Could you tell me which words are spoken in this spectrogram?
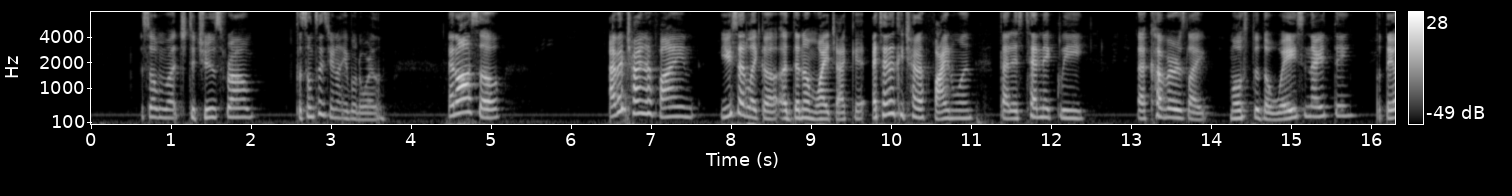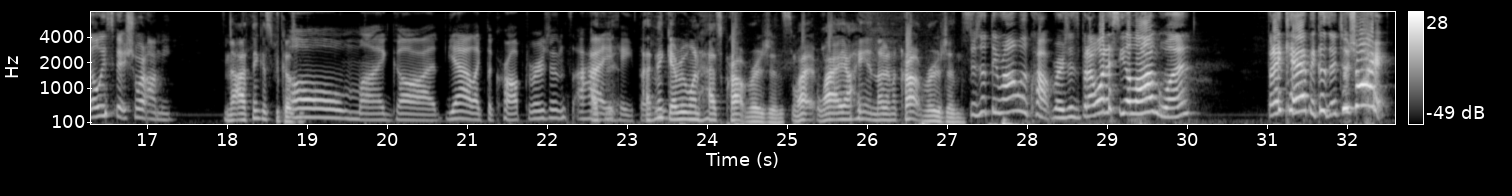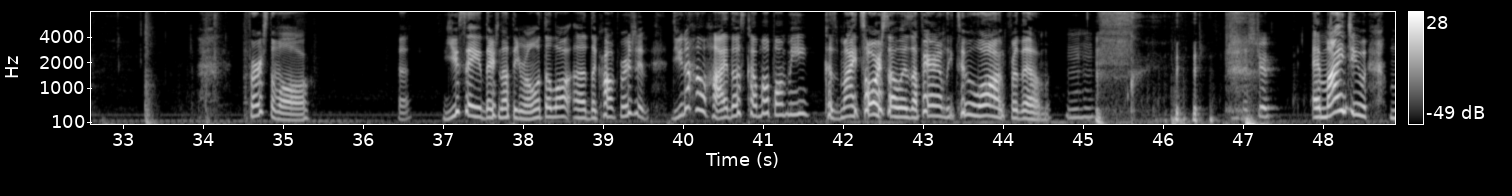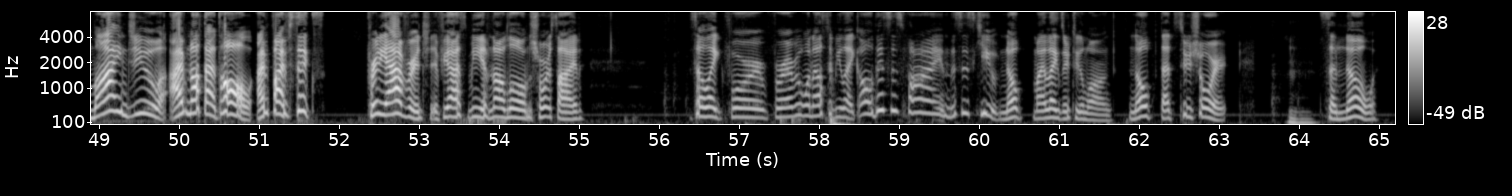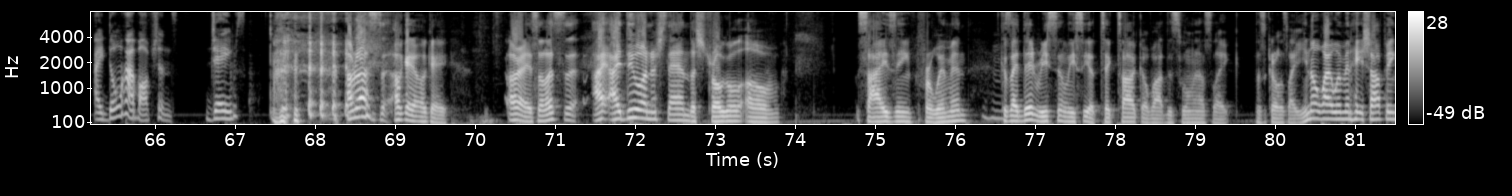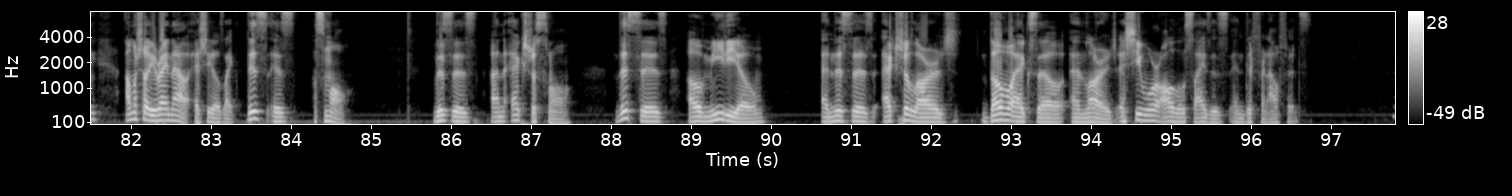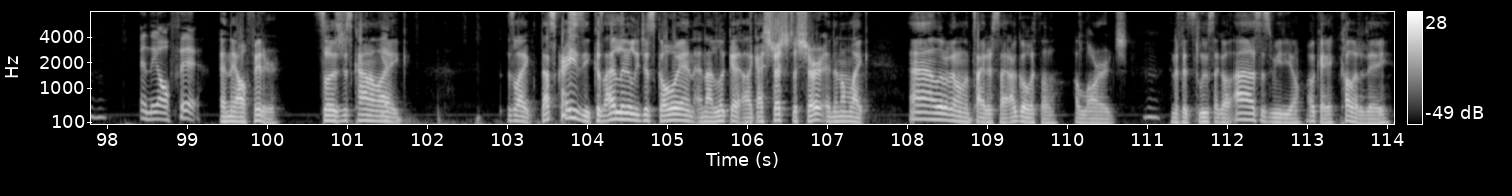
so much to choose from, but sometimes you're not able to wear them. And also, I've been trying to find. You said like a, a denim white jacket. I technically try to find one that is technically that covers like most of the waist and everything, but they always fit short on me. no, I think it's because Oh my god. Yeah, like the cropped versions. I, thi- hate those. I think everyone has crop versions. Why why are y'all hating on the crop versions? There's nothing wrong with crop versions, but I want to see a long one. But I can't because they're too short. First of all, uh, you say there's nothing wrong with the lo- uh, the cropped version. Do you know how high those come up on me? Cause my torso is apparently too long for them. Mm-hmm. That's true. And mind you, mind you, I'm not that tall. I'm five six, pretty average if you ask me. If not a little on the short side. So like for for everyone else to be like, oh, this is fine, this is cute. Nope, my legs are too long. Nope, that's too short. So no, I don't have options. James. I'm not okay. Okay, all right. So let's. Uh, I I do understand the struggle of sizing for women because I did recently see a TikTok about this woman that's like this girl was like, you know why women hate shopping? I'm gonna show you right now, and she was like, this is a small. This is an extra small. This is a medium, and this is extra large, double XL, and large. And she wore all those sizes in different outfits And they all fit. and they all fit her. So it's just kind of like it's like that's crazy because I literally just go in and I look at like I stretch the shirt and then I'm like eh, a little bit on the tighter side. I'll go with a, a large, and if it's loose, I go ah this is medium. Okay, call it a day.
